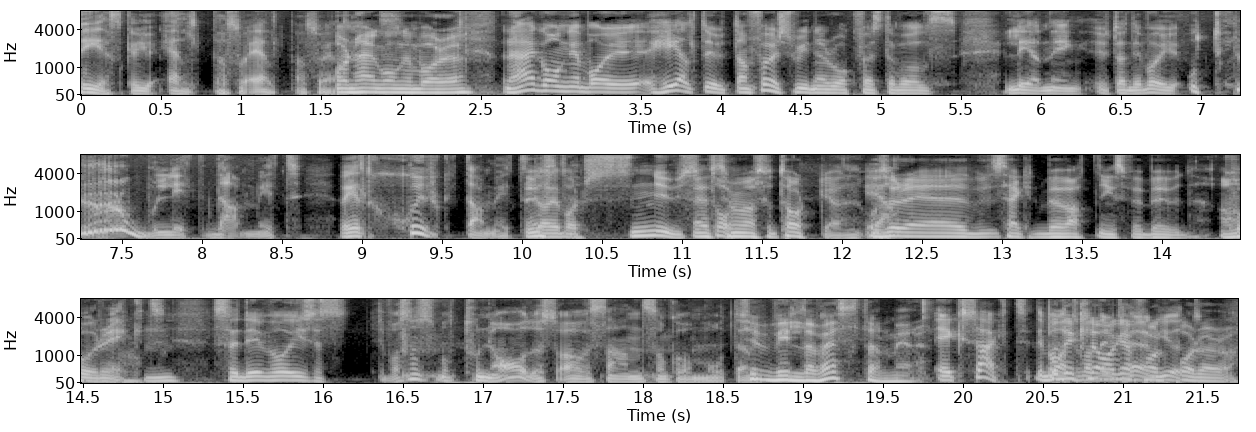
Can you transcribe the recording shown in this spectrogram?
Det ska ju ältas och ältas och Och ältas. den här gången var det? Den här gången var ju helt utanför Sweden Rock Festivals ledning, utan det var ju otroligt dammigt. Det var helt sjukt dammigt. Det har ju det. varit Eftersom det snustorrt. var så torrt ja. Och Ja. så är det säkert bevattningsförbud. Ja. Korrekt. Så det var ju så, det var som små tornados av sand som kom mot den. Vilda västern mer. Exakt. Det, Och det klagar folk högljutt. på det då?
